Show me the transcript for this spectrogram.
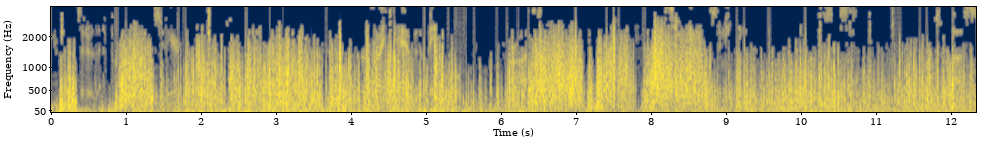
You consider that part of the atmosphere. It's nice to have it available for us. Symbiotes, anything. Us.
